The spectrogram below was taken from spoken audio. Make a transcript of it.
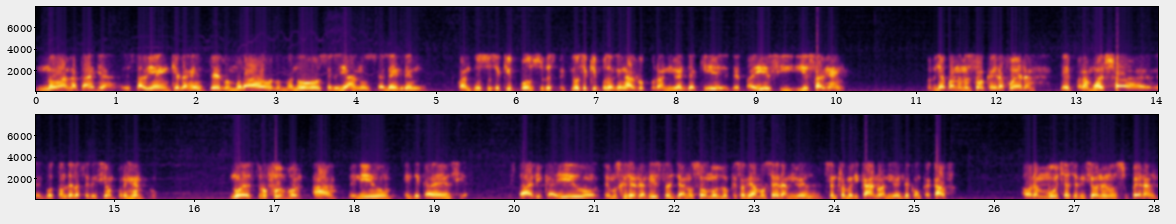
no dan la talla. Está bien que la gente, los morados, los manudos, heredianos, se alegren cuando sus equipos, sus respectivos equipos hacen algo por a nivel de aquí, de- del país, y, y está bien. Pero ya cuando nos toca ir afuera, eh, para muestra el botón de la selección, por ejemplo, nuestro fútbol ha venido en decadencia. Está alicaído, tenemos que ser realistas, ya no somos lo que solíamos ser a nivel centroamericano, a nivel de CONCACAF. Ahora muchas selecciones nos superan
